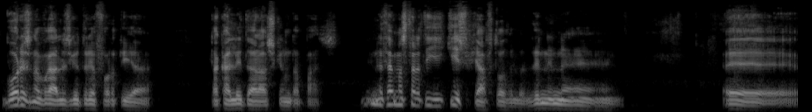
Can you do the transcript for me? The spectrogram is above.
μπορείς να βγάλεις δύο-τρία φορτία τα καλύτερά σου και να τα πας. Είναι θέμα στρατηγικής πια αυτό δηλαδή. Δεν είναι ε,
